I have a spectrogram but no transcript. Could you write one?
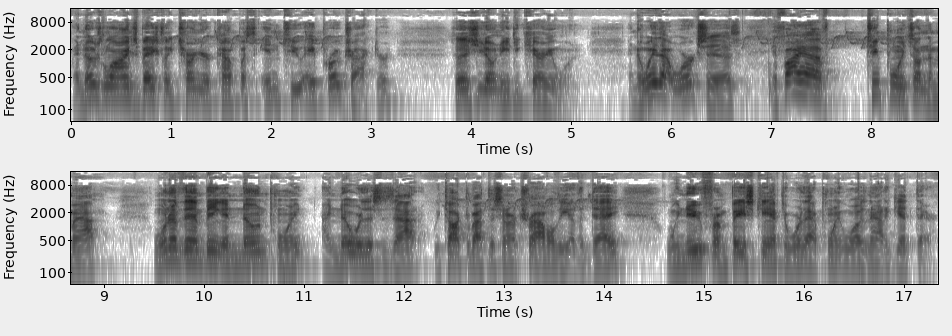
And those lines basically turn your compass into a protractor so that you don't need to carry one. And the way that works is, if I have two points on the map, one of them being a known point, I know where this is at. We talked about this in our travel the other day. We knew from base camp to where that point was and how to get there.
